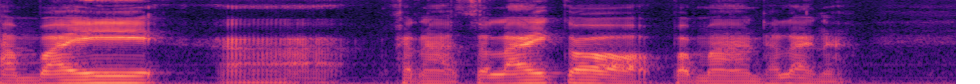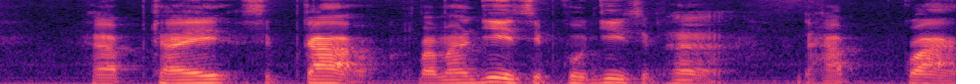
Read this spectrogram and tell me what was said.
ทำไว้ขนาดสไลด์ก็ประมาณเท่าไหร่นะครับใช้ 19 ประมาณ 20คูณ25 นะครับ กว้าง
